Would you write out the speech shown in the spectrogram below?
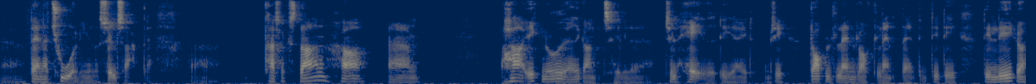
øh der er naturlige eller selvsagte. Øh, Kazakhstan har, øh, har ikke noget adgang til, øh, til havet. Det er et man sige, dobbelt landlogt land. Det, det, det, det ligger,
